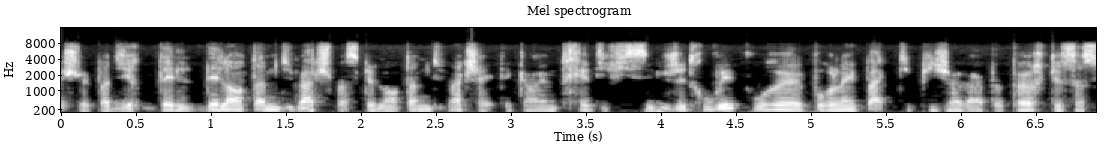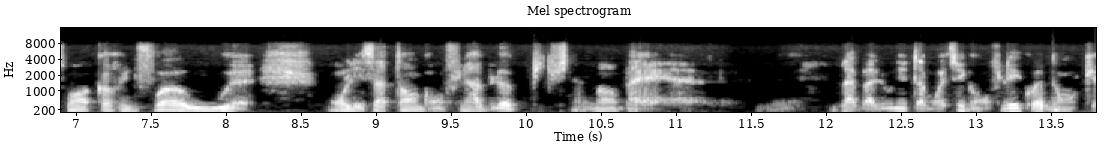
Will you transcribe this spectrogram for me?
je vais pas dire dès, dès l'entame du match, parce que l'entame du match a été quand même très difficile, j'ai trouvé, pour euh, pour l'impact. Et puis j'avais un peu peur que ça soit encore une fois où euh, on les attend gonflés à bloc, puis que finalement, ben, la ballon est à moitié gonflée, quoi. Donc,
